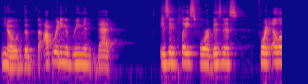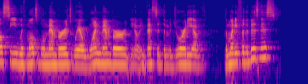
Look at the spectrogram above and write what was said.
you know, the the operating agreement that is in place for a business for an LLC with multiple members where one member, you know, invested the majority of the money for the business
